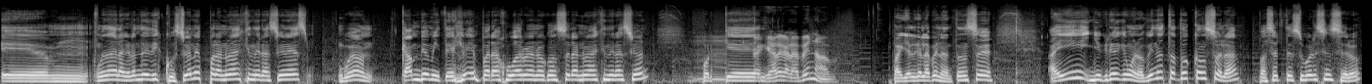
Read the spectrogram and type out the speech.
em, una de las grandes discusiones para nuevas generaciones, weón, cambio mi tele para jugar una consola nueva generación. Porque. Para que valga la pena. Para que valga la pena. Entonces, Ahí yo creo que, bueno, viendo estas dos consolas, para serte súper sincero,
